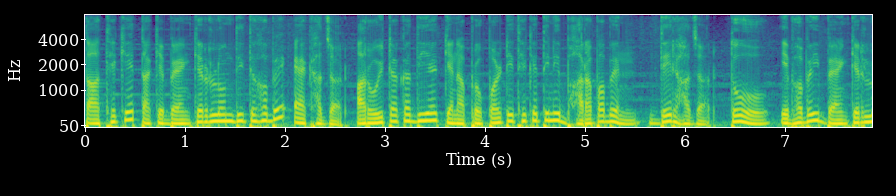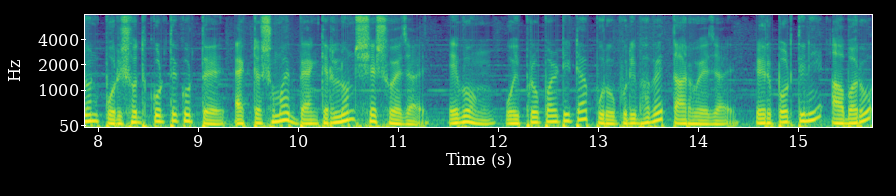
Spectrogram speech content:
তা থেকে তাকে ব্যাংকের লোন দিতে হবে এক হাজার আর ওই টাকা দিয়ে কেনা প্রপার্টি থেকে তিনি ভাড়া পাবেন দেড় হাজার তো, এভাবেই ব্যাংকের লোন পরিশোধ করতে করতে একটা সময় ব্যাংকের লোন শেষ হয়ে যায়। এবং ওই প্রপার্টিটা পুরোপুরিভাবে তার হয়ে যায়। এরপর তিনি আবারও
